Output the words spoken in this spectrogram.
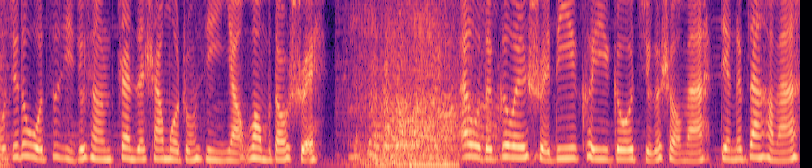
我觉得我自己就像站在沙漠中心一样，望不到水。哎，我的各位水滴，可以给我举个手吗？点个赞好吗？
